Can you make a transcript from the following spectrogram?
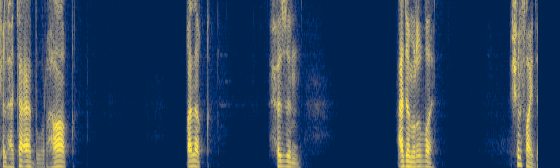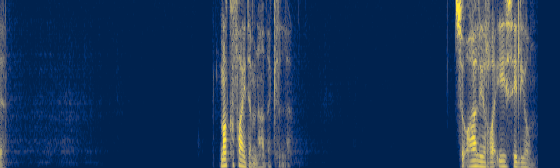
كلها تعب وارهاق قلق حزن عدم رضا شو الفايدة؟ ماكو فايدة من هذا كله. سؤالي الرئيسي اليوم.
